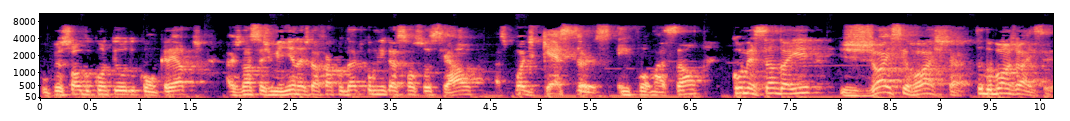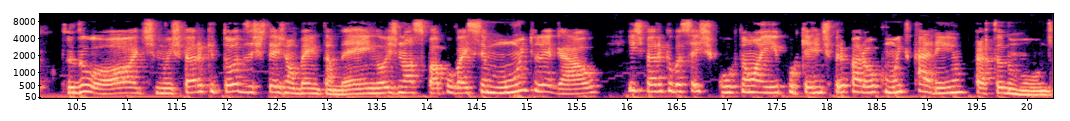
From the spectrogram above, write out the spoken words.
o pessoal do conteúdo concreto, as nossas meninas da Faculdade de Comunicação Social, as podcasters em formação. Começando aí, Joyce Rocha. Tudo bom, Joyce? Tudo ótimo. Espero que todos estejam bem também. Hoje nosso papo vai ser muito legal. Espero que vocês curtam aí, porque a gente preparou com muito carinho para todo mundo.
